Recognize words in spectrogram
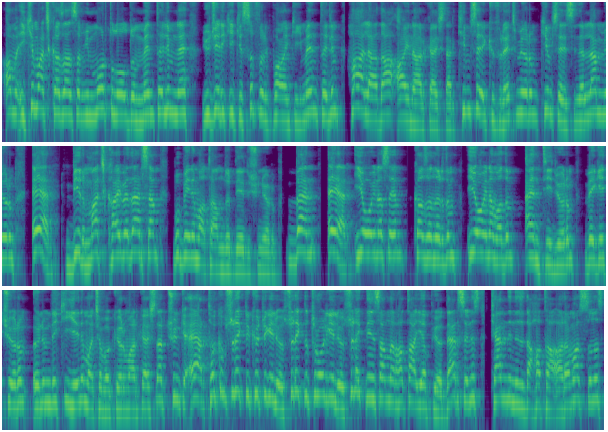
Ama 2 maç kazansam Immortal olduğum mentalimle Yücelik 2 0 puanki mentalim hala da aynı arkadaşlar. Kimseye küfür etmiyorum. Kimseye sinirlenmiyorum. Eğer bir maç kaybedersem bu benim hatamdır diye düşünüyorum. Ben eğer iyi oynasayım kazanırdım. İyi oynamadım anti diyorum ve geçiyorum. Önümdeki yeni maça bakıyorum arkadaşlar. Çünkü eğer takım sürekli kötü geliyor, sürekli troll geliyor, sürekli insanlar hata yapıyor derseniz kendinizde hata aramazsınız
